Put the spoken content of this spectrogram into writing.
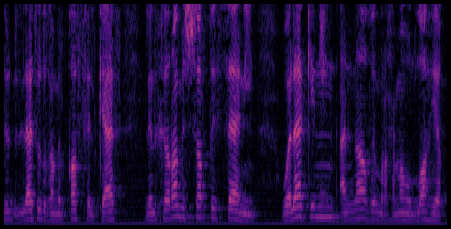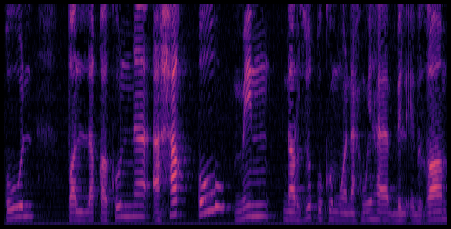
ال لا تدغم القاف في الكاف لانخرام الشرط الثاني. ولكن الناظم رحمه الله يقول طلقكن أحق من نرزقكم ونحوها بالإدغام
